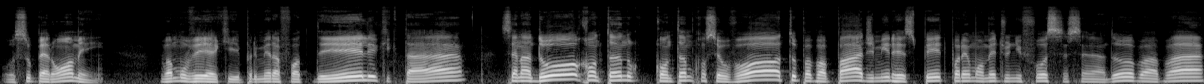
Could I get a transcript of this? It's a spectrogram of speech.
o super-homem. Vamos ver aqui, primeira foto dele, o que que tá... Senador, contando, contamos com seu voto, papapá, admiro e respeito, porém é um momento de unir força, senador, papapá.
